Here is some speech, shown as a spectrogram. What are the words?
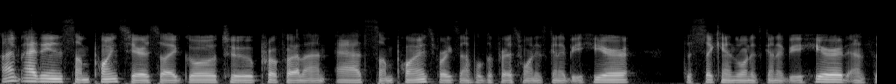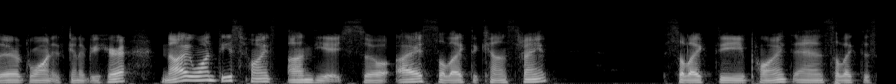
I'm adding some points here. So I go to profile and add some points. For example the first one is going to be here. The second one is going to be here. And third one is going to be here. Now I want these points on the edge. So I select the constraint select the point and select this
